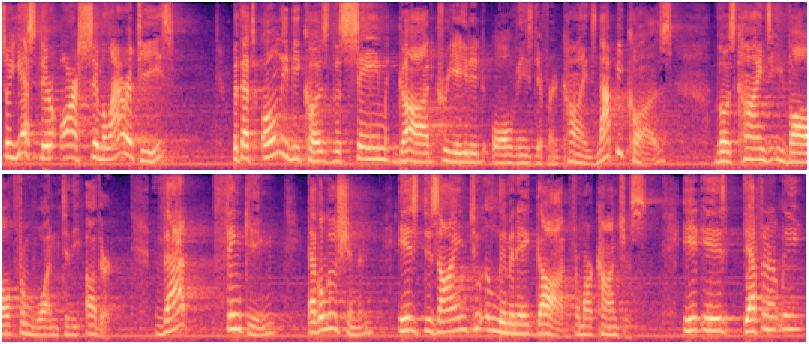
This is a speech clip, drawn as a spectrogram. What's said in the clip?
So, yes, there are similarities, but that's only because the same God created all these different kinds, not because those kinds evolved from one to the other. That thinking, evolution, is designed to eliminate God from our conscious. It is definitely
